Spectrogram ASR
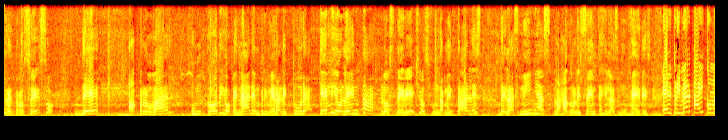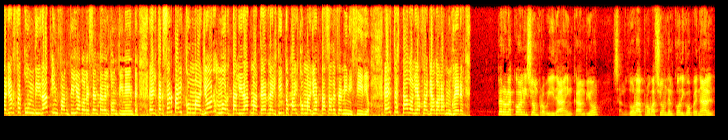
retroceso de aprobar un código penal en primera lectura que violenta los derechos fundamentales de las niñas, las adolescentes y las mujeres. El primer país con mayor fecundidad infantil y adolescente del continente. El tercer país con mayor mortalidad materna. El quinto país con mayor tasa de feminicidio. Este Estado le ha fallado a las mujeres. Pero la coalición Provida, en cambio, saludó la aprobación del Código Penal,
